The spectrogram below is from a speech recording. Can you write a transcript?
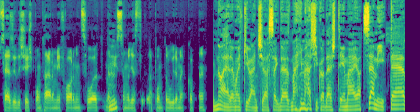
szerződése is pont 3 év 30 volt, nem hmm. hiszem, hogy ezt a ponton újra megkapná. Na erre majd kíváncsi leszek, de ez már egy másik adás témája. Szemi, te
